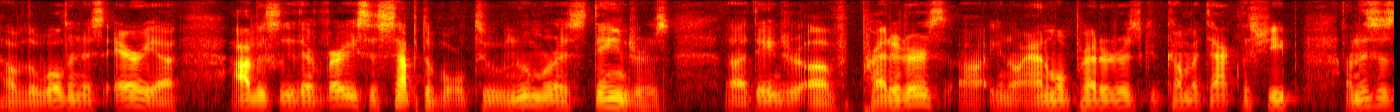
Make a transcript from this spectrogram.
of the wilderness area, obviously they're very susceptible to numerous dangers. Uh, danger of predators, uh, you know, animal predators could come attack the sheep, and this is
